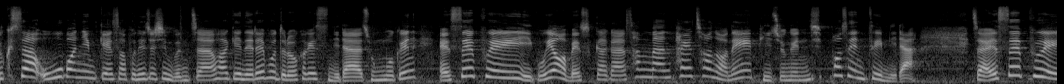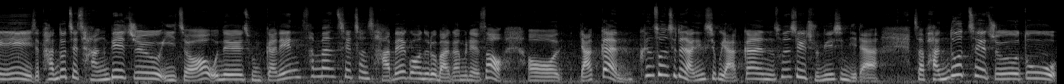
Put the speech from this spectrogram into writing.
6455번님께서 보내주신 문자 확인을 해보도록 하겠습니다. 종목은 SFA이고요. 매수가가 38,000원에 비중은 10%입니다. 자, SFA 이제 반도체 장비주이죠. 오늘 종가는 37,400원으로 마감을 해서 어, 약간 큰 손실은 아니시고 약간 손실 중이십니다. 자, 반도체주도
